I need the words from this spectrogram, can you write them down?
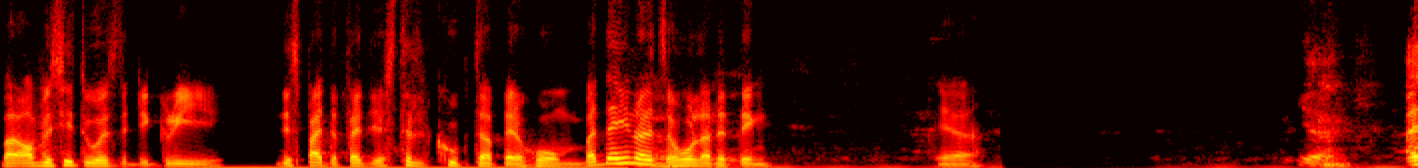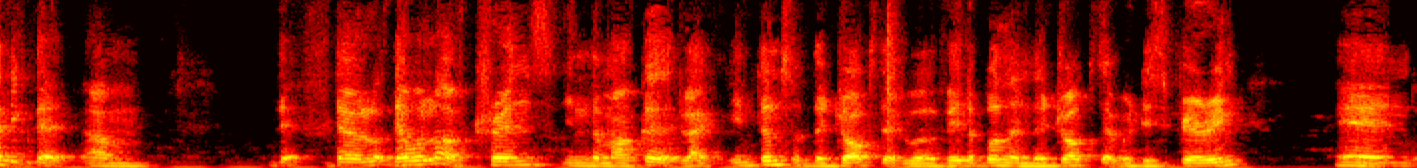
But obviously, towards the degree, despite the fact you're still cooped up at home. But then you know, it's a whole other thing. Yeah. Yeah, I think that um, there, there, were, there were a lot of trends in the market, like in terms of the jobs that were available and the jobs that were disappearing, and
